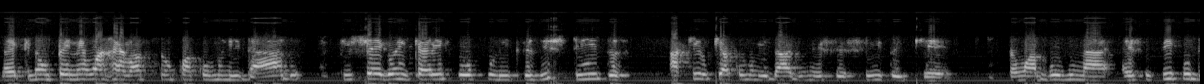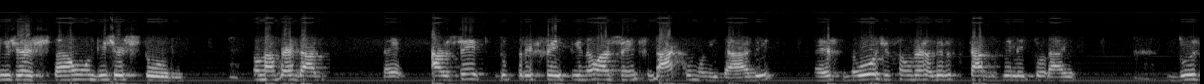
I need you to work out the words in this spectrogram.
né? que não tem nenhuma relação com a comunidade, que chegam e querem pôr políticas distintas aquilo que a comunidade necessita e quer. Então, abominar esse tipo de gestão de gestores. Então, na verdade, né, agentes do prefeito e não agentes da comunidade. Né, hoje são verdadeiros cabos eleitorais dos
